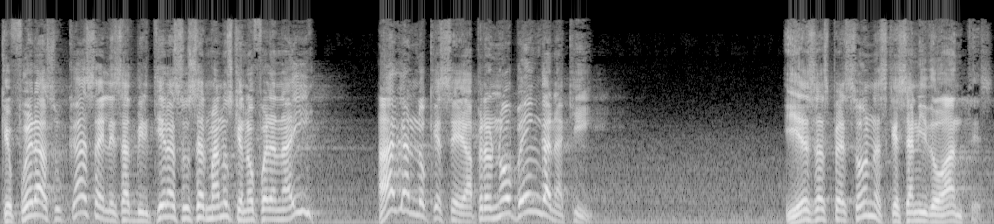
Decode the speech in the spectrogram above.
que fuera a su casa y les advirtiera a sus hermanos que no fueran ahí. Hagan lo que sea, pero no vengan aquí. Y esas personas que se han ido antes,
